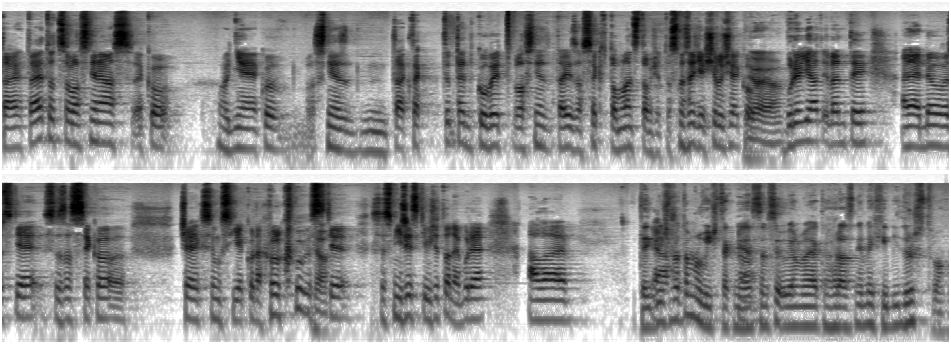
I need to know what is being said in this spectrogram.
to je, to je to, co vlastně nás jako hodně jako vlastně, tak, tak ten covid vlastně tady zasek v tomhle tom, že to jsme se těšili, že jako jo. budeme dělat eventy a najednou vlastně se zase jako člověk si musí jako na chvilku vlastně se smířit s tím, že to nebude, ale Teď, když Já- o tom mluvíš, tak mě No. jsem si uvědomil, jak hrozně mi chybí družstvo.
